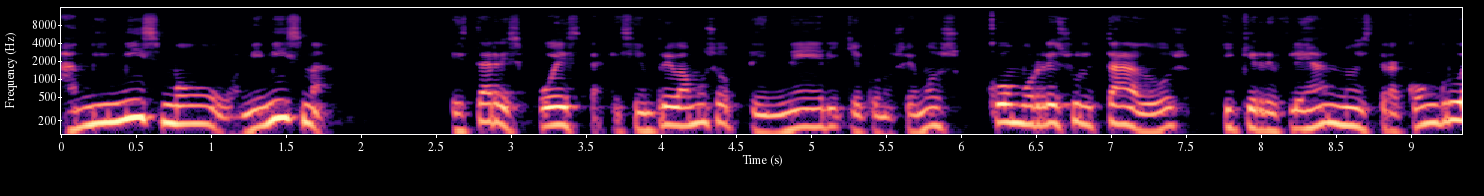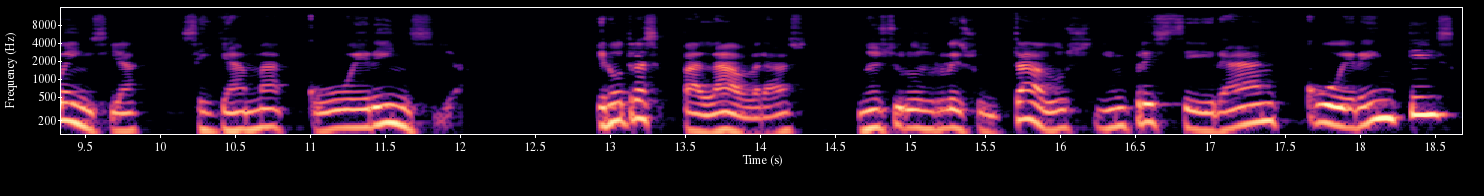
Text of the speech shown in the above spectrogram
a mí mismo o a mí misma. Esta respuesta que siempre vamos a obtener y que conocemos como resultados y que reflejan nuestra congruencia se llama coherencia. En otras palabras, nuestros resultados siempre serán coherentes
